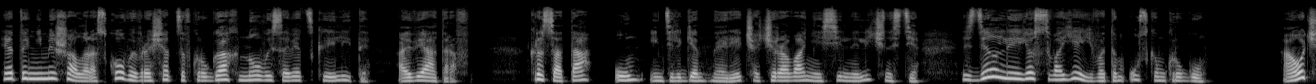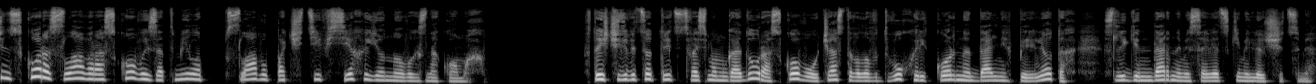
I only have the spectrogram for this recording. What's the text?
Это не мешало Росковой вращаться в кругах новой советской элиты, авиаторов. Красота, ум, интеллигентная речь, очарование сильной личности сделали ее своей в этом узком кругу. А очень скоро слава Росковой затмила славу почти всех ее новых знакомых. В 1938 году Роскова участвовала в двух рекордно дальних перелетах с легендарными советскими летчицами.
